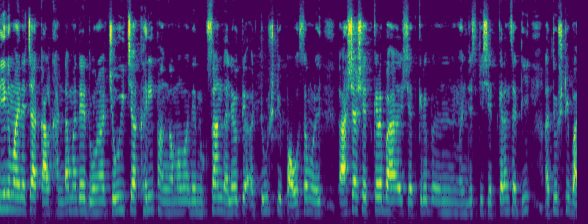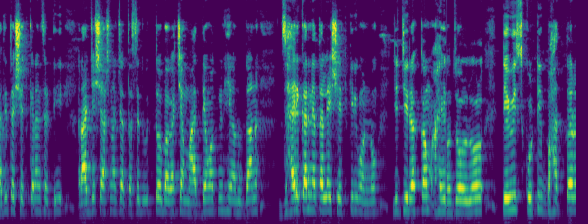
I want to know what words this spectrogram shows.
तीन महिन्याच्या कालखंडामध्ये दोन हजार चोवीसच्या खरीप हंगामामध्ये नुकसान झाले होते अतिवृष्टी पावसामुळे अशा शेतकरी बा शेतकरी म्हणजेच की शेतकऱ्यांसाठी अतिवृष्टी बाधित शेतकऱ्यांसाठी राज्य शासनाच्या तसेच वित्त विभागाच्या माध्यमातून हे अनुदान जाहीर करण्यात आले. शेतकरी म्हणून ज्याची रक्कम आहे जवळजवळ तेवीस कोटी बहात्तर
